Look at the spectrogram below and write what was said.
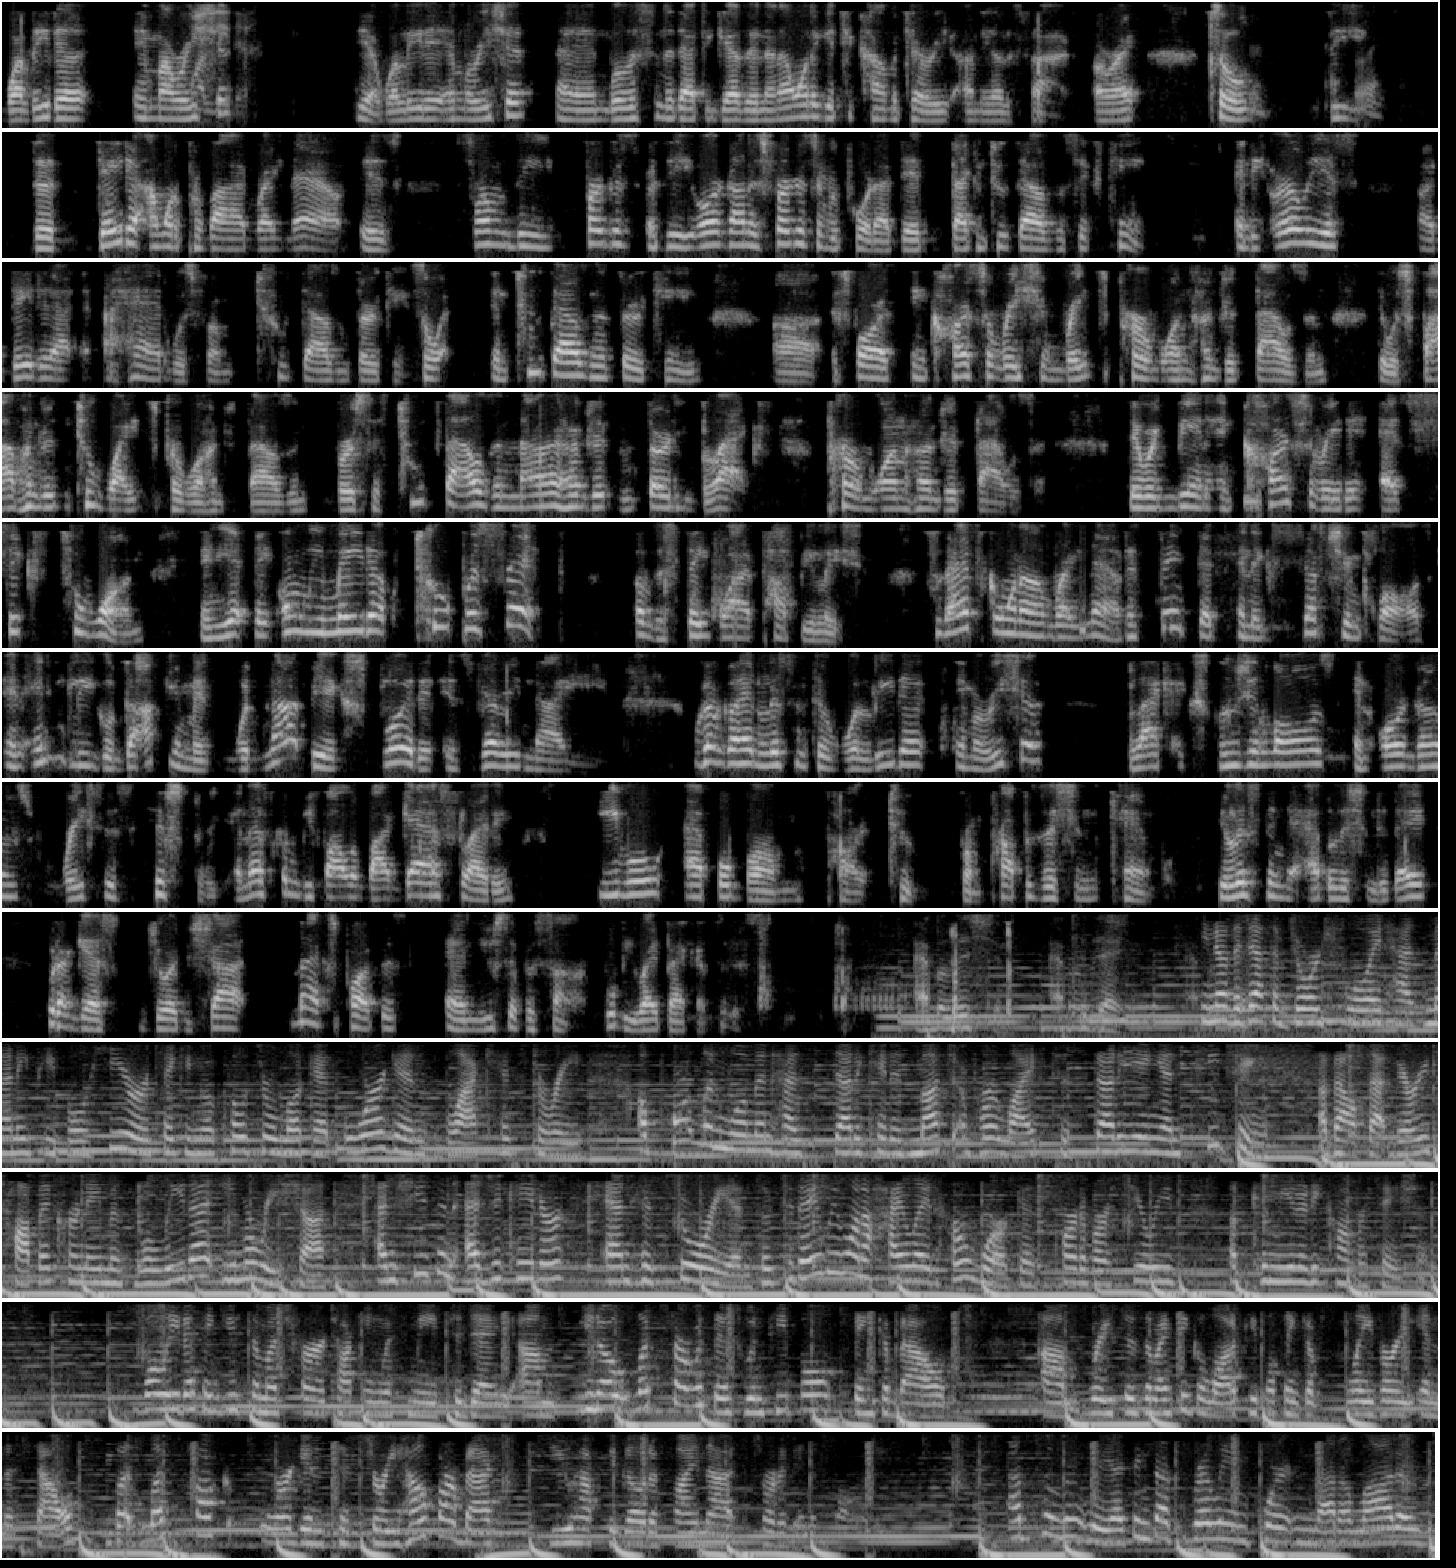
Walida Imarisha. Yeah, Walida. Imarisha, and we'll listen to that together. And then I want to get your commentary on the other side. All right? So the, the data I want to provide right now is from the Ferguson, the Oregon's Ferguson report I did back in 2016 and the earliest uh, data that I had was from 2013. So in 2013, uh, as far as incarceration rates per 100,000, there was 502 whites per 100,000 versus 2,930 blacks per 100,000. They were being incarcerated at six to one, and yet they only made up 2% of the statewide population. So that's going on right now. To think that an exception clause in any legal document would not be exploited is very naive. We're going to go ahead and listen to Walida Imarisha, Black Exclusion Laws and Oregon's Racist History. And that's going to be followed by Gaslighting, Evil Apple Bum Part 2 from Proposition Campbell. You're listening to Abolition Today with our guests Jordan Schott, Max Parthas, and Yusuf Hassan. We'll be right back after this. Abolition today. You know, the death of George Floyd has many people here taking a closer look at Oregon's black history. A Portland woman has dedicated much of her life to studying and teaching about that very topic. Her name is Walida Imarisha, and she's an educator and historian. So today we want to highlight her work as part of our series of community conversations. Walida, thank you so much for talking with me today. Um, you know, let's start with this. When people think about um, racism. I think a lot of people think of slavery in the South, but let's talk Oregon's history. How far back do you have to go to find that sort of inequality? Absolutely. I think that's really important that a lot of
